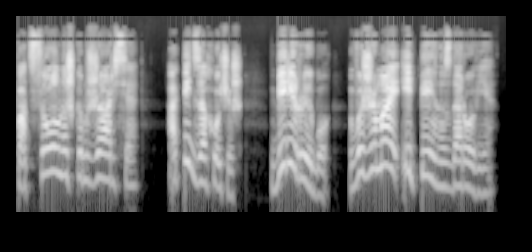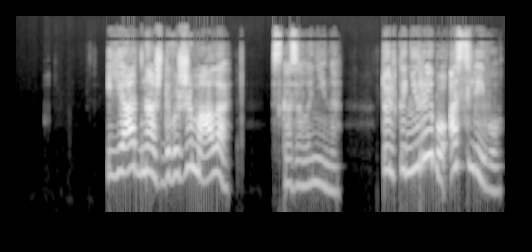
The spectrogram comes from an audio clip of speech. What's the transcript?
под солнышком жарься, а пить захочешь, бери рыбу, выжимай и пей на здоровье. «Я однажды выжимала», — сказала Нина. «Только не рыбу, а сливу.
